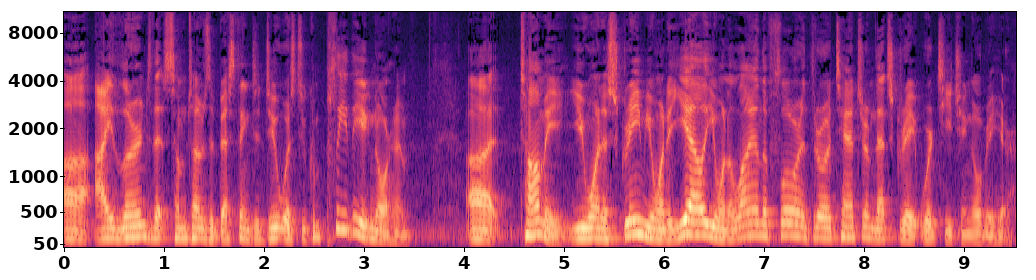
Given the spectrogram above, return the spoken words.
uh, I learned that sometimes the best thing to do was to completely ignore him. Uh, Tommy, you want to scream, you want to yell, you want to lie on the floor and throw a tantrum, that's great, we're teaching over here.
